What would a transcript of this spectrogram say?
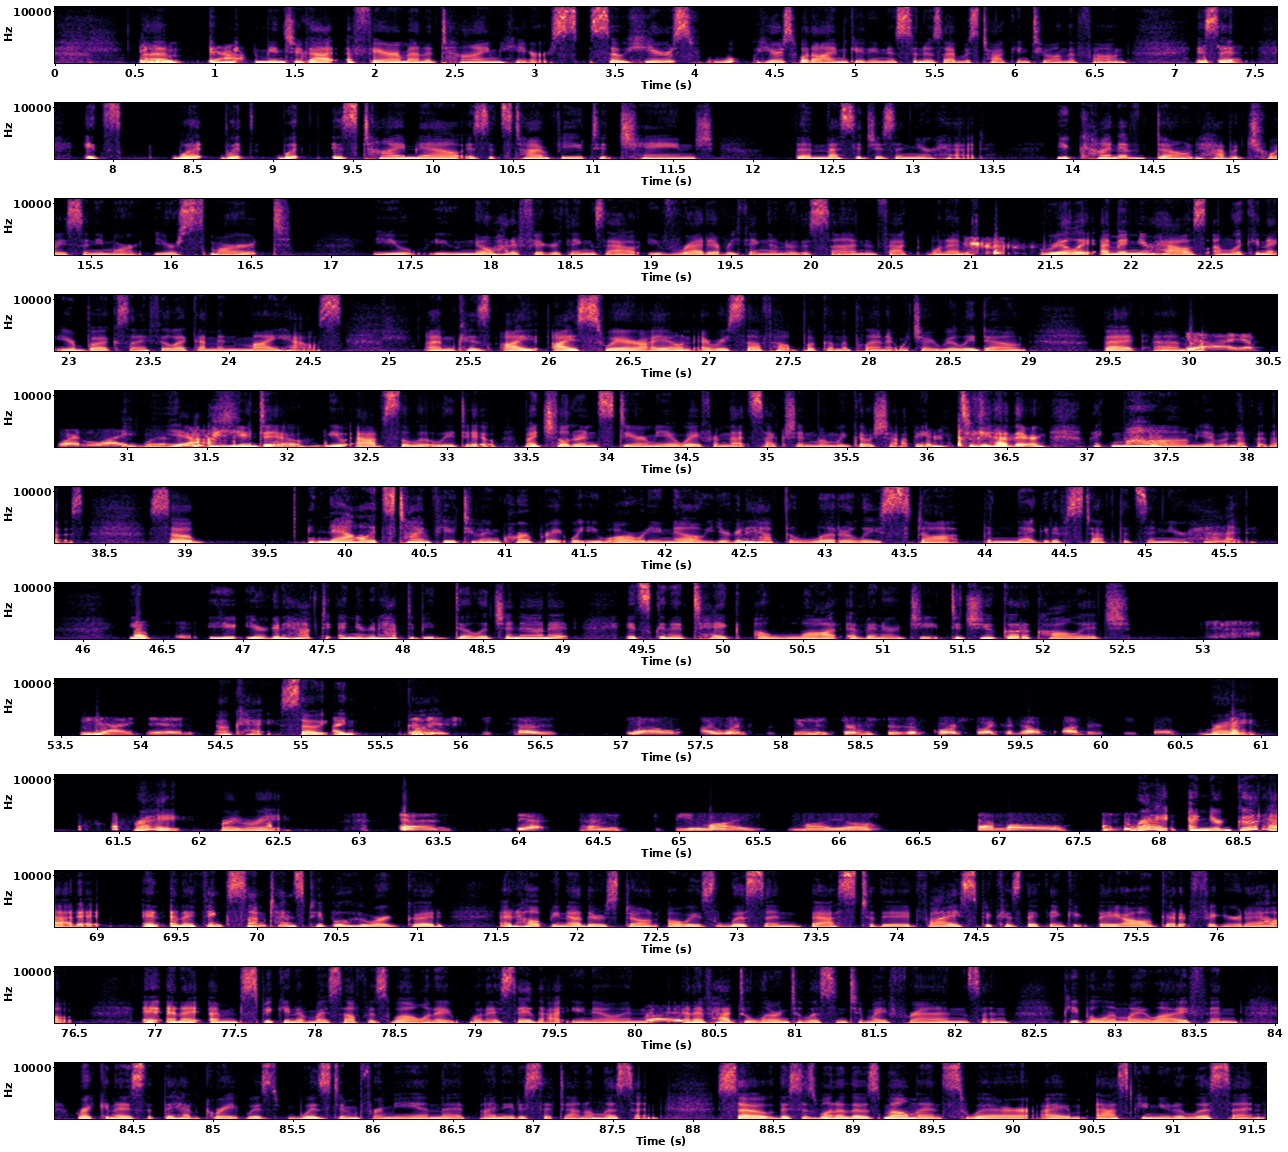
Um, it, Yeah. it means you got a fair amount of time here. So here's wh- here's what I'm getting as soon as I was talking to you on the phone, is that it's what what what is time now is it's time for you to change the messages in your head. You kind of don't have a choice anymore. You're smart. You you know how to figure things out. You've read everything under the sun. In fact, when I'm really I'm in your house, I'm looking at your books, and I feel like I'm in my house. Because I, I swear I own every self help book on the planet, which I really don't. But um, Yeah, I have quite a library. yeah, you do. You absolutely do. My children steer me away from that section when we go shopping together. Like, Mom, you have enough of those. So now it's time for you to incorporate what you already know. You're going to have to literally stop the negative stuff that's in your head. You, Okay. you, you're going to have to, and you're going to have to be diligent at it. It's going to take a lot of energy. Did you go to college? Yeah, I did. Okay, so you, I finished because, well, I went for human services, of course, so I could help other people. right, right, right, right. And that tends to be my my uh, mo. right and you're good at it And, and I think sometimes people who are good at helping others don't always listen best to the advice because they think they all get it figured out. And, and I, am speaking of myself as well when I when I say that, you know, and, Right. and I've had to learn to listen to my friends and people in my life and recognize that they have great wis- wisdom for me and that I need to sit down and listen. So this is one of those moments where I'm asking you to listen.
